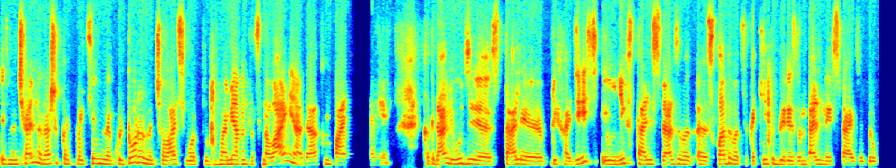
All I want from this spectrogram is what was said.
Изначально наша корпоративная культура началась вот в момент основания да, компании когда люди стали приходить, и у них стали связывать, э, складываться какие-то горизонтальные связи друг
